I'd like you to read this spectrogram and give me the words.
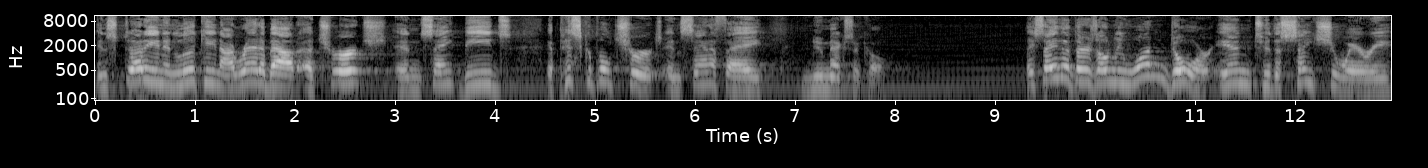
In studying and looking, I read about a church in St. Bede's Episcopal Church in Santa Fe, New Mexico. They say that there's only one door into the sanctuary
